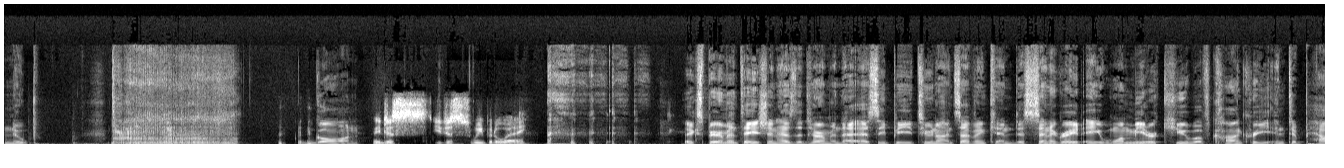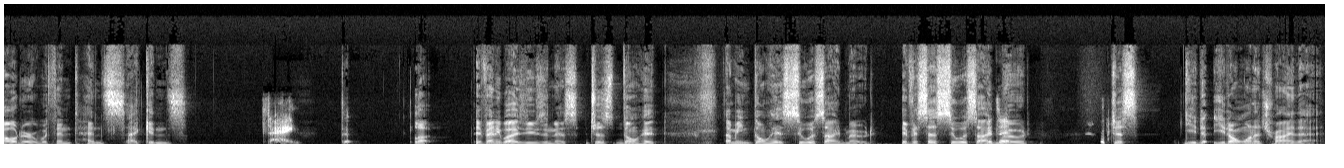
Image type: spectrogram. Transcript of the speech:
Nope. Gone. You just you just sweep it away. Experimentation has determined that SCP 297 can disintegrate a 1 meter cube of concrete into powder within 10 seconds. Dang. look, if anybody's using this, just don't hit. I mean, don't hit suicide mode. If it says suicide That's mode, just you you don't want to try that.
